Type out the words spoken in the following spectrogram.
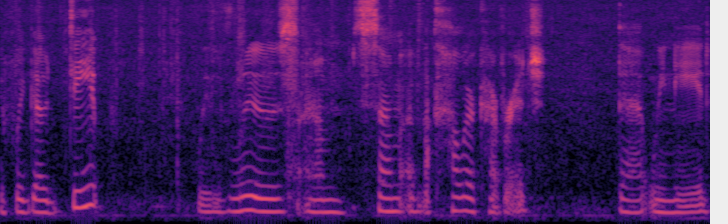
If we go deep, we lose um, some of the color coverage that we need.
